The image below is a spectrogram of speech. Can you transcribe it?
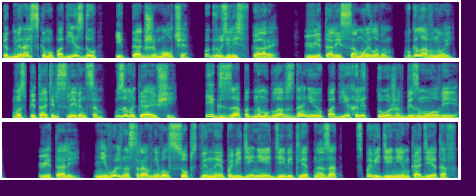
к адмиральскому подъезду и также молча погрузились в кары. Виталий с Самойловым в головной, воспитатель с Левинцем в замыкающий. И к западному главзданию подъехали тоже в безмолвии. Виталий невольно сравнивал собственное поведение 9 лет назад с поведением кадетов.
